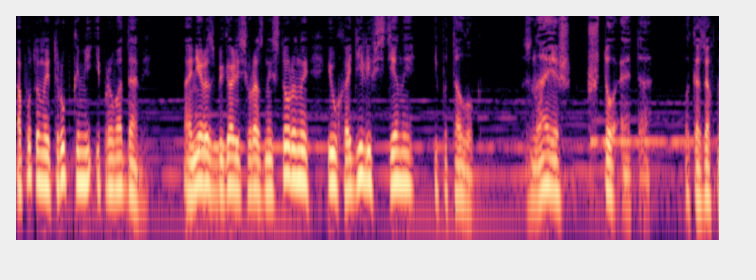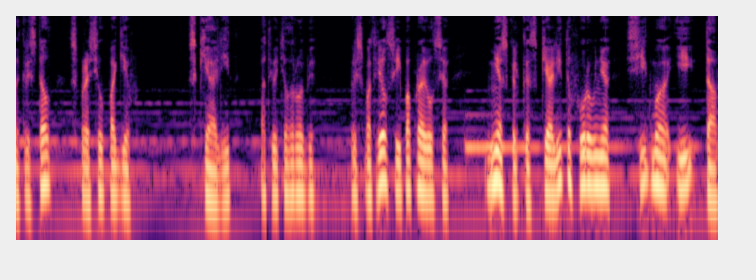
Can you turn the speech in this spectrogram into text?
опутанный трубками и проводами. Они разбегались в разные стороны и уходили в стены и потолок. «Знаешь, что это?» Показав на кристалл, спросил Пагев. «Скиолит», — ответил Робби. Присмотрелся и поправился. «Несколько скиолитов уровня Сигма и Тав».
